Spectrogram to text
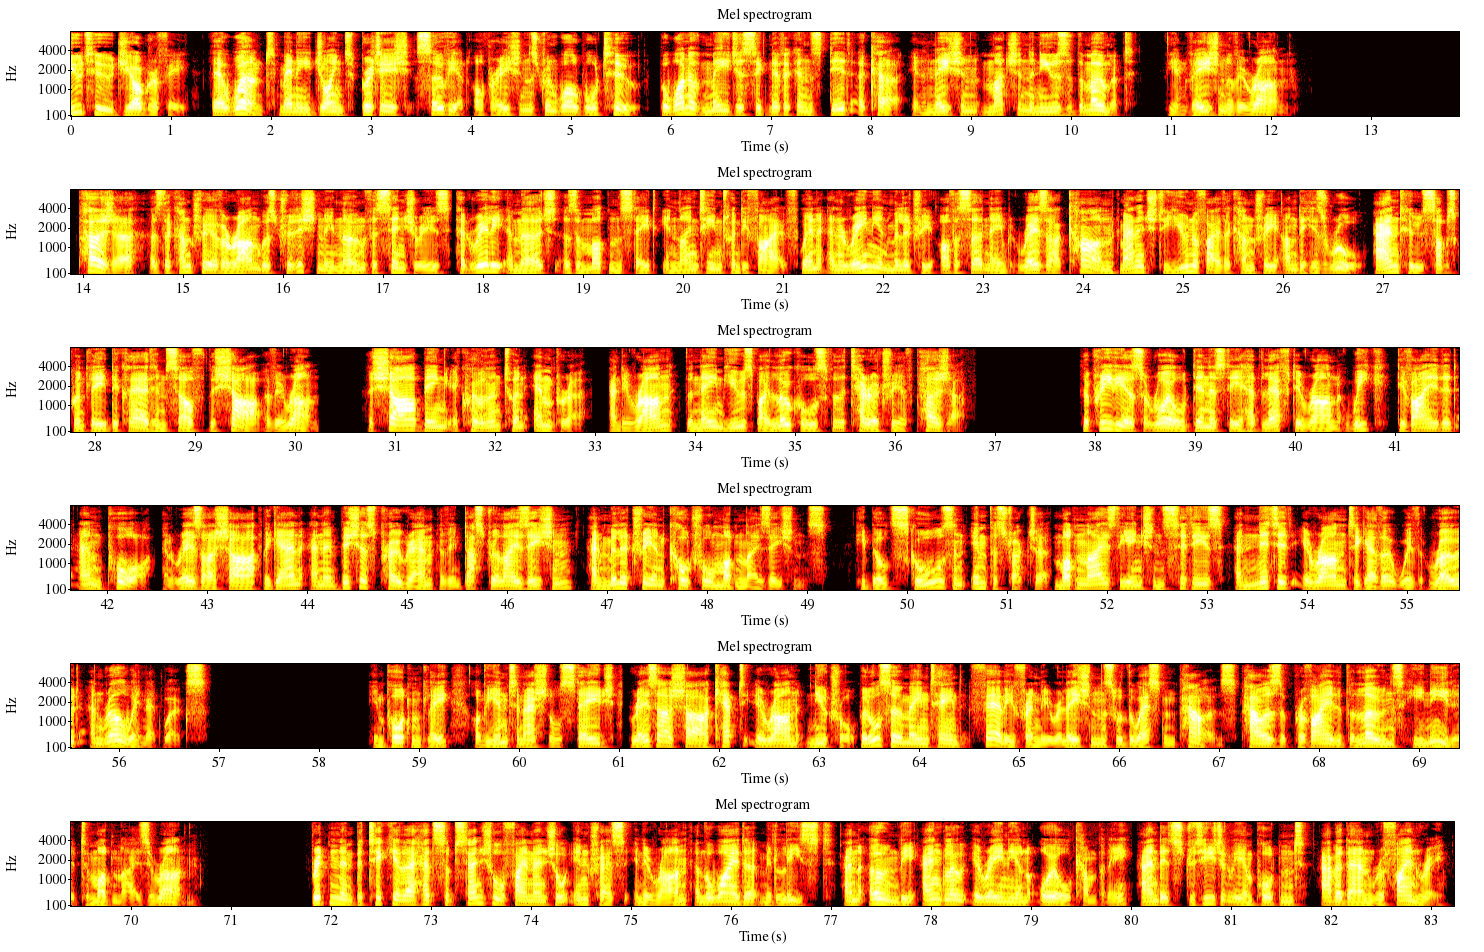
Due to geography, there weren't many joint British Soviet operations during World War II, but one of major significance did occur in a nation much in the news at the moment the invasion of Iran. Persia, as the country of Iran was traditionally known for centuries, had really emerged as a modern state in 1925 when an Iranian military officer named Reza Khan managed to unify the country under his rule, and who subsequently declared himself the Shah of Iran. A Shah being equivalent to an emperor, and Iran the name used by locals for the territory of Persia. The previous royal dynasty had left Iran weak, divided, and poor, and Reza Shah began an ambitious program of industrialization and military and cultural modernizations. He built schools and infrastructure, modernized the ancient cities, and knitted Iran together with road and railway networks. Importantly, on the international stage, Reza Shah kept Iran neutral, but also maintained fairly friendly relations with the Western powers, powers that provided the loans he needed to modernize Iran. Britain in particular had substantial financial interests in Iran and the wider Middle East, and owned the Anglo Iranian Oil Company and its strategically important Abadan refinery.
